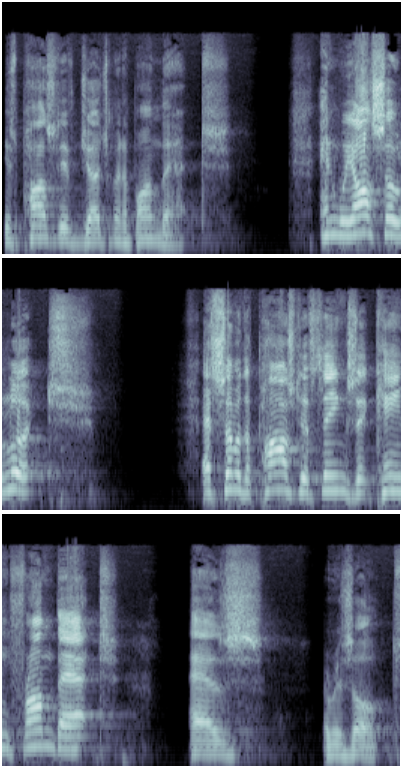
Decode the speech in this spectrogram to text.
his positive judgment upon that. And we also looked at some of the positive things that came from that as a result.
